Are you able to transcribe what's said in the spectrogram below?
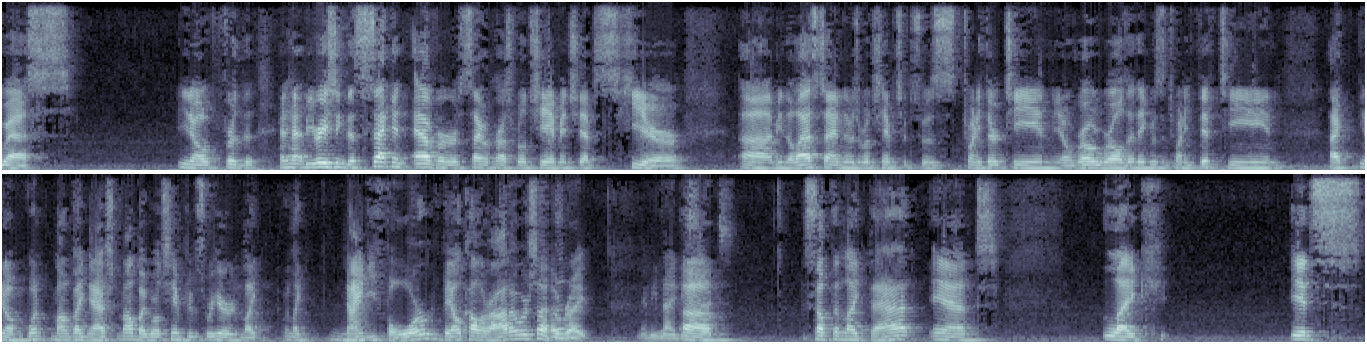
U.S., you know, for the and be racing the second ever cyclocross world championships here. Uh, I mean, the last time there was a world championships was 2013. You know, Road world I think was in 2015. I you know one mountain bike national mountain bike world championships were here in like like '94, Vail, Colorado, or something right. Maybe 96. um, something like that, and like it's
